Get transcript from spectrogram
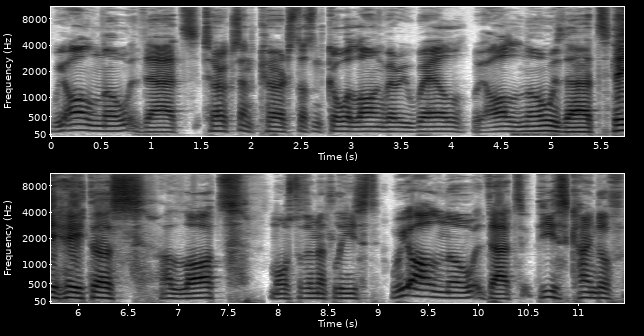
We all know that Turks and Kurds doesn't go along very well. We all know that they hate us a lot, most of them at least. We all know that these kind of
